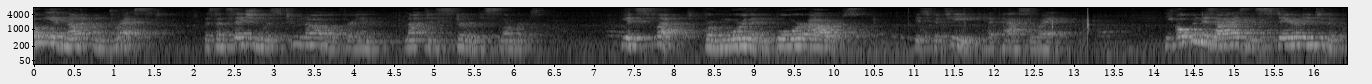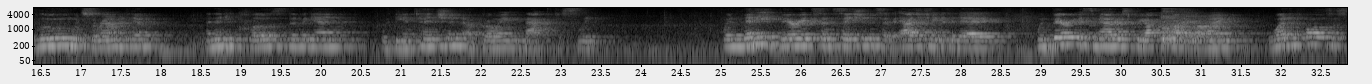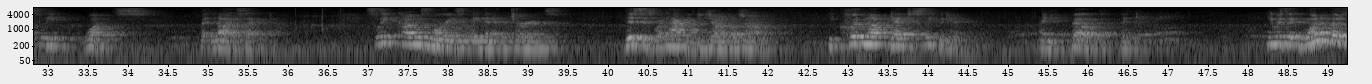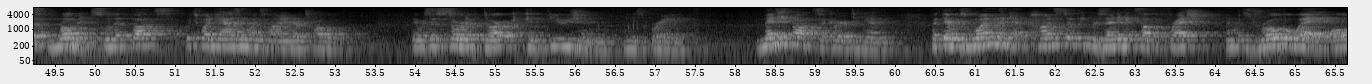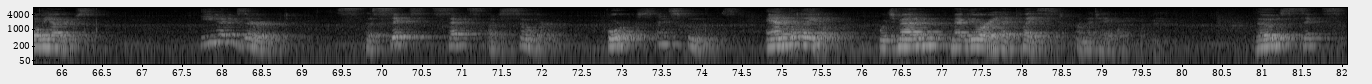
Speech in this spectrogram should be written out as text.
Though he had not undressed, the sensation was too novel for him not to disturb his slumbers. He had slept for more than four hours. His fatigue had passed away. He opened his eyes and stared into the gloom which surrounded him, and then he closed them again with the intention of going back to sleep. When many varied sensations have agitated the day, when various matters preoccupy the mind, one falls asleep once, but not a second time. Sleep comes more easily than it returns. This is what happened to Jean Valjean. He could not get to sleep again, and he fell to thinking. He was at one of those moments when the thoughts which one has in one's mind are troubled. There was a sort of dark confusion in his brain. Many thoughts occurred to him, but there was one that kept constantly presenting itself afresh and which drove away all the others. He had observed the six sets of silver, forks and spoons, and the ladle which Madame Magloire had placed on the table. Those six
